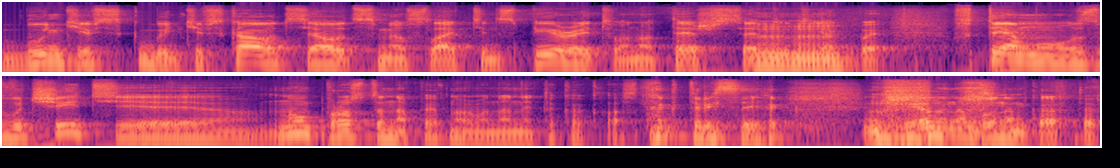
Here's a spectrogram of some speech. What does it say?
бунтівська, бунтівська оця от Smells Like Teen Spirit, воно теж все uh-huh. тут якби в тему звучить. Е, ну, просто, напевно, вона не така класна актриса, як Гелена Бонем Картер.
